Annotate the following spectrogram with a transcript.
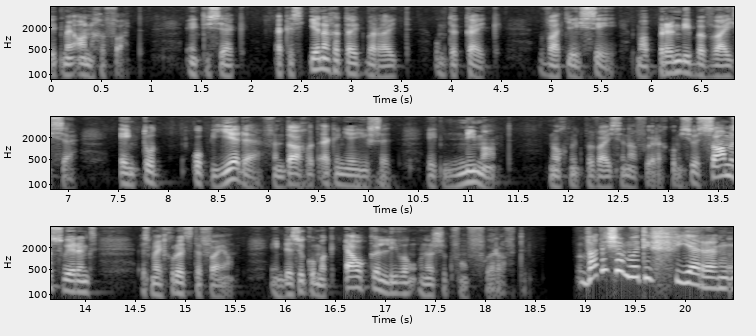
het my aangevat en toe sê ek ek is enige tyd bereid om te kyk wat jy sê maar bring die bewyse. En tot op hede vandag wat ek en jy hier sit het niemand nog met bewyse na vore gekom so samesweerings is my grootste vyand en dis hoekom ek elke liewe ondersoek van vooraf doen Wat is jou motivering?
